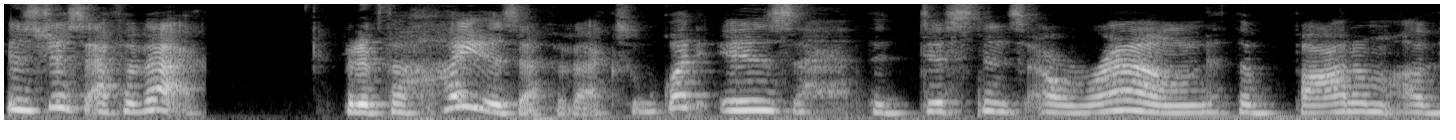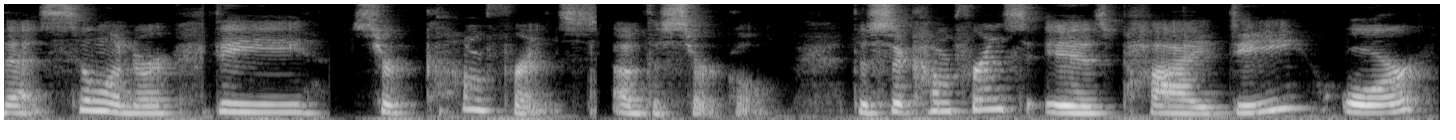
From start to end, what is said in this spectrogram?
is just f of x. But if the height is f of x, what is the distance around the bottom of that cylinder, the circumference of the circle? The circumference is pi d or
